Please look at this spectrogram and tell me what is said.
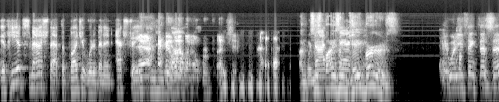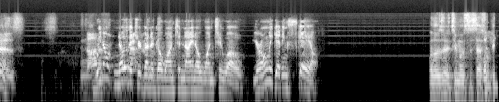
if he had smashed that, the budget would have been an extra Yeah, eighteen it hundred would have dollars. went over budget. I'm We're just buying some gay it. burgers. Hey, what do you think this is? Not We don't know that you're going to go on to 90120. You're only getting scale. Well, those are the two most successful What's- people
